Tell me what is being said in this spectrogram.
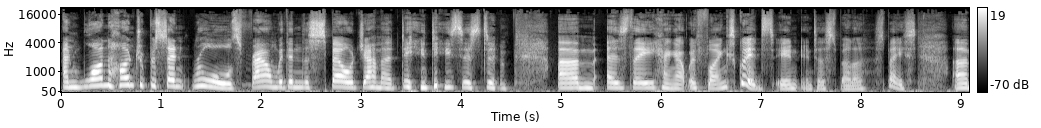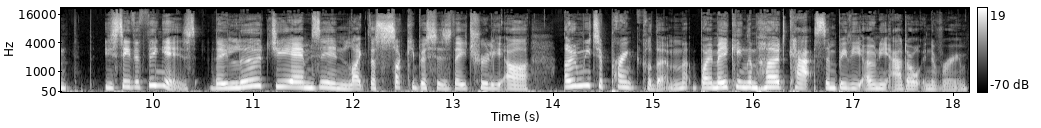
and 100% rules found within the Spelljammer D&D system um, as they hang out with flying squids in interstellar space. Um, you see, the thing is, they lure GMs in like the succubuses they truly are, only to prank them by making them herd cats and be the only adult in the room.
